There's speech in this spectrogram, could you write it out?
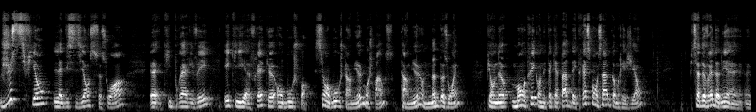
justifions la décision ce soir euh, qui pourrait arriver et qui euh, ferait qu'on ne bouge pas? Si on bouge, tant mieux, moi je pense, tant mieux, on a besoin, puis on a montré qu'on était capable d'être responsable comme région. Puis ça devrait donner un,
